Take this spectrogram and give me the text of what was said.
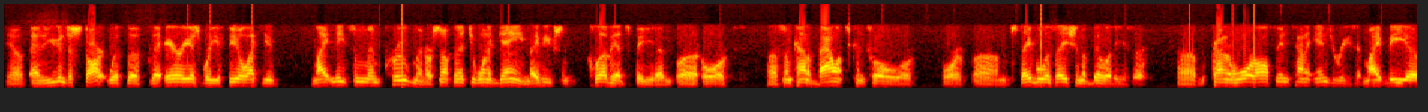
you know, and you can just start with the the areas where you feel like you might need some improvement or something that you want to gain, maybe some club head speed or, or uh, some kind of balance control or or um, stabilization abilities. Uh, um, kind of ward off any kind of injuries that might be uh,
